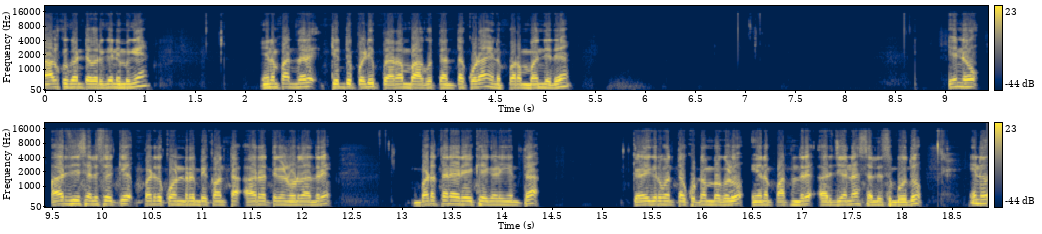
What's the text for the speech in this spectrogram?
ನಾಲ್ಕು ಗಂಟೆವರೆಗೆ ನಿಮಗೆ ಏನಪ್ಪಾ ಅಂತಂದರೆ ತಿದ್ದುಪಡಿ ಪ್ರಾರಂಭ ಆಗುತ್ತೆ ಅಂತ ಕೂಡ ಏನಪ್ಪ ಬಂದಿದೆ. ಇನ್ನು ಅರ್ಜಿ ಸಲ್ಲಿಸೋಕೆ ಪಡೆದುಕೊಂಡಿರಬೇಕಂತ ಅರ್ಹತೆಗಳು ನೋಡೋದಾದರೆ ಬಡತನ ರೇಖೆಗಳಿಗಿಂತ ಕೆಳಗಿರುವಂಥ ಕುಟುಂಬಗಳು ಏನಪ್ಪಾ ಅಂತಂದ್ರೆ ಅರ್ಜಿಯನ್ನು ಸಲ್ಲಿಸಬಹುದು. ಇನ್ನು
